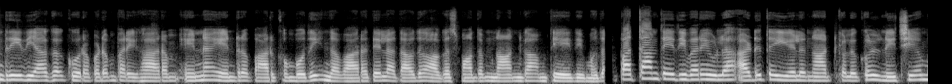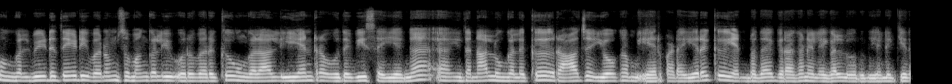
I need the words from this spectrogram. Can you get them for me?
கிரகநிலைகளின் ரீதியாக கூறப்படும் பரிகாரம் என்ன என்று பார்க்கும்போது இந்த வாரத்தில் அதாவது ஆகஸ்ட் மாதம் நான்காம் தேதி முதல் பத்தாம் தேதி வரை உள்ள அடுத்த ஏழு நாட்களுக்குள் நிச்சயம் உங்கள் வீடு தேடி வரும் சுமங்கலி ஒருவருக்கு உங்களால் இயன்ற உதவி செய்யுங்க. இதனால் உங்களுக்கு ராஜ யோகம் ஏற்பட இருக்கு என்பதை கிரகநிலைகள் உறுதியளிக்கிறது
